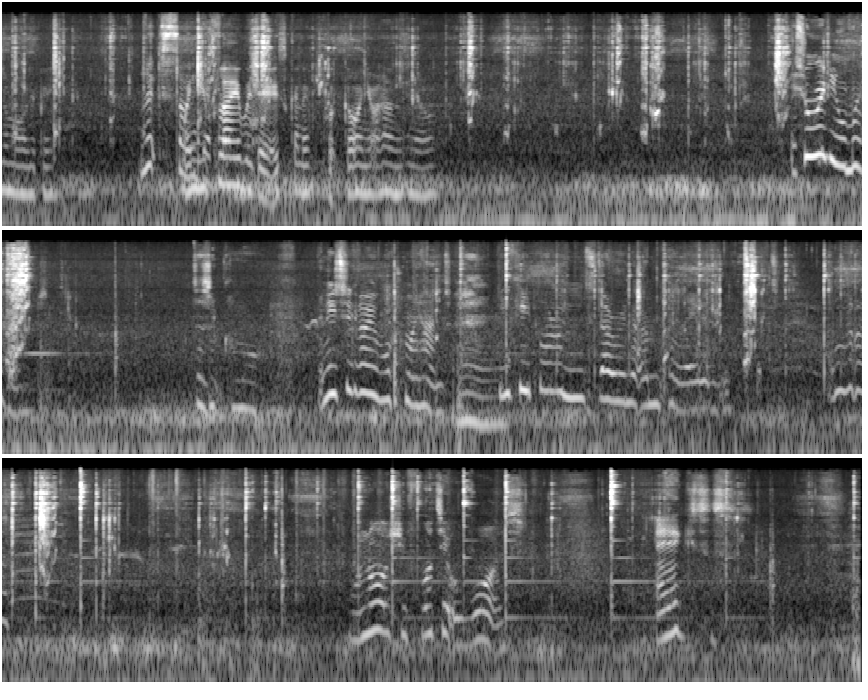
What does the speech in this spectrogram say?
No more, Libby. Looks so When you different. play with it, it's going to go on your hands now. It's already on my hands. Doesn't come off. I need to go wash my hands. Mm. You keep on stirring it and playing with it. I'm gonna. I know what she thought it was. Eggs.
